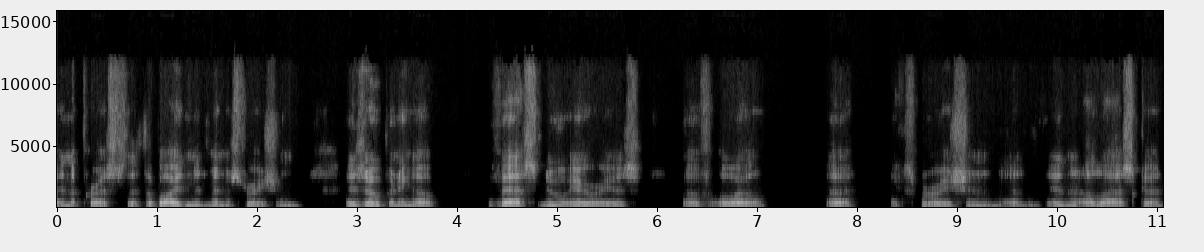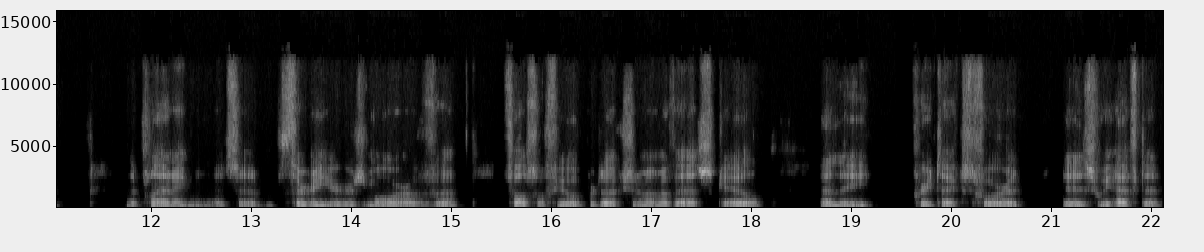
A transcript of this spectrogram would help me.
in the press that the Biden administration is opening up vast new areas of oil uh, exploration in, in, Alaska. The planning, it's uh, 30 years more of uh, fossil fuel production on a vast scale. And the pretext for it is we have to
